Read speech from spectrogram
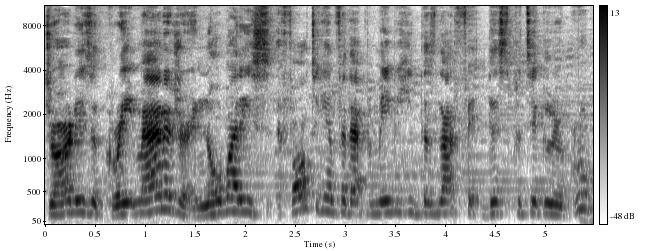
Girardi's a great manager, and nobody's faulting him for that. But maybe he does not fit this particular group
